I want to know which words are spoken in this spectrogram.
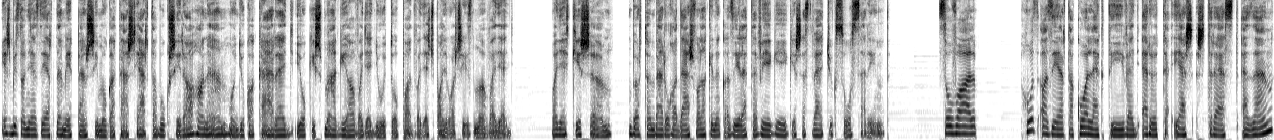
és bizony ezért nem éppen simogatás járt a buksira, hanem mondjuk akár egy jó kis mágia, vagy egy nyújtópad, vagy egy spanyol csizma, vagy egy, vagy egy kis börtönben rohadás valakinek az élete végéig, és ezt vehetjük szó szerint. Szóval hoz azért a kollektív egy erőteljes stresszt ezen,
